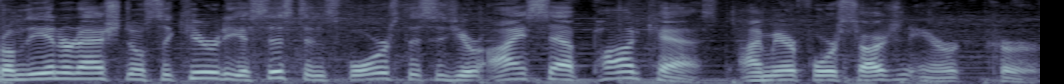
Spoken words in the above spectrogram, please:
From the International Security Assistance Force, this is your ISAF podcast. I'm Air Force Sergeant Eric Kerr.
